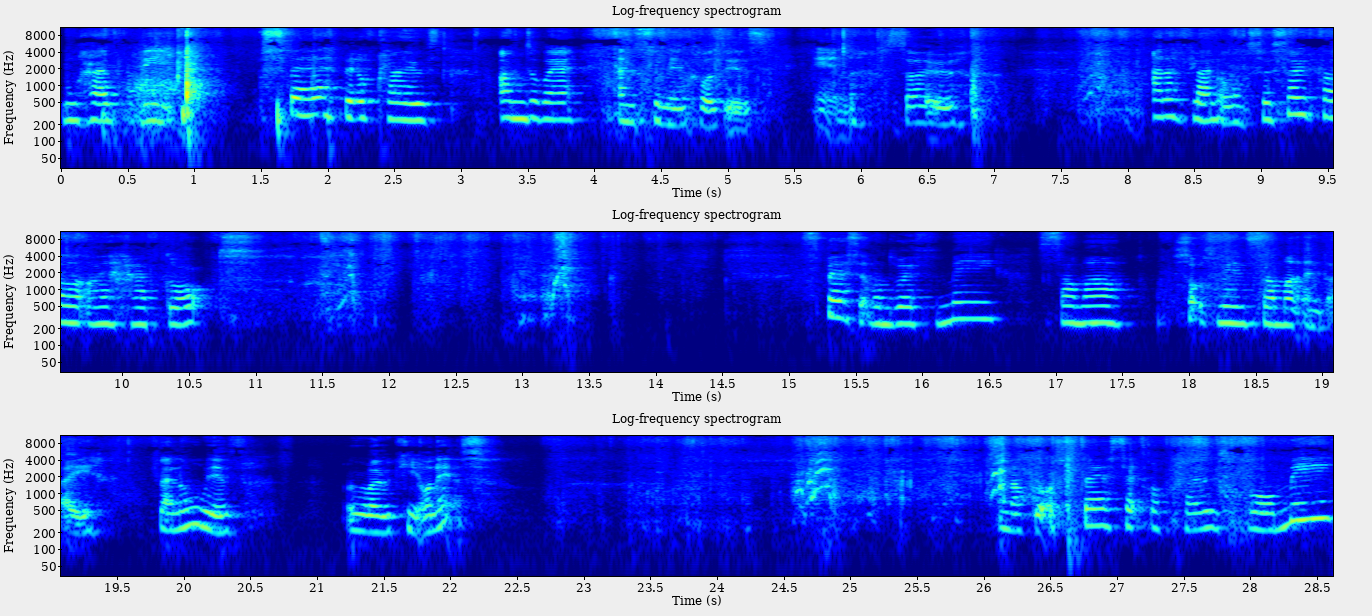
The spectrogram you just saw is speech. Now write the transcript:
We'll have the spare bit of clothes, underwear and swimming clothes in. So, and a flannel. So, so far I have got spare set of underwear for me, summer, socks me in summer and a flannel with Loki on it. And I've got a spare set of clothes for me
